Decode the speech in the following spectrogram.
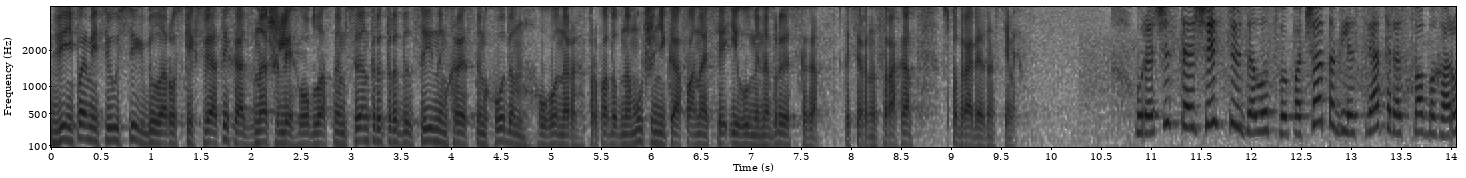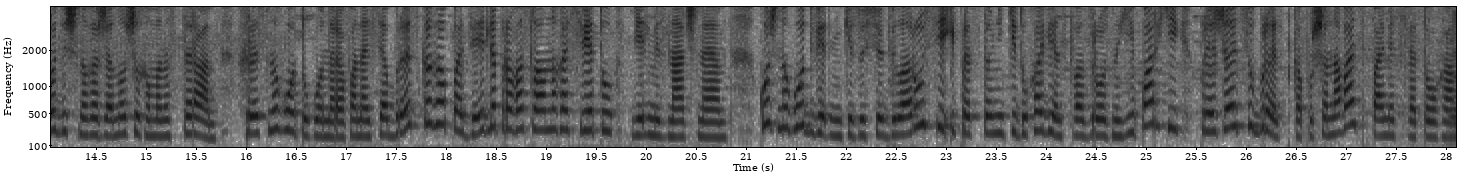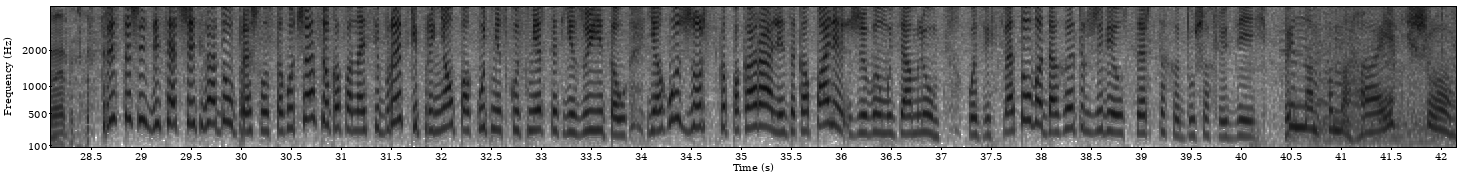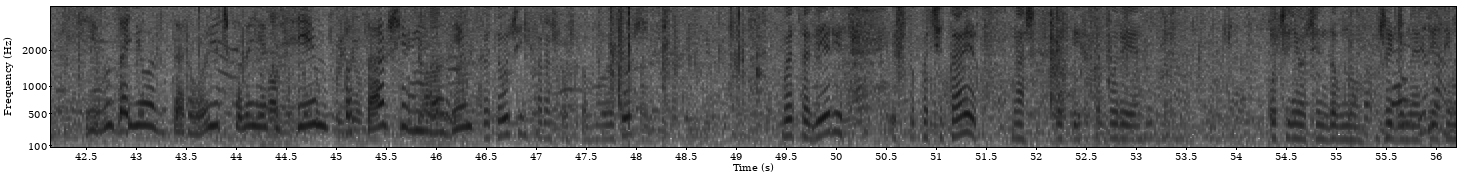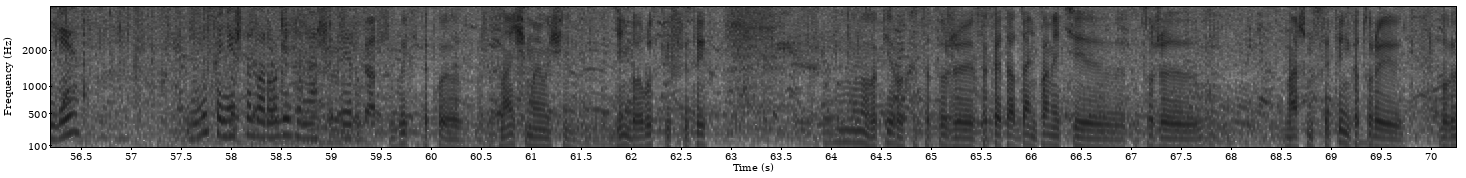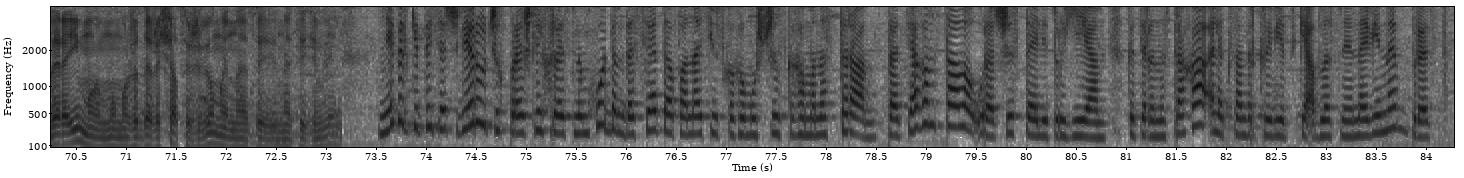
Дзень памяти ўсіх беларускіх святых адзначылі ў абласным цэнтры традыцыйным хрэсным ходам у гонар прападобнамучаніка Афанасія Ігумена Брэсцкага. Кацерна страха з падрабязнасцямі. Урачыстае шэсце ўзяло свой пачатак для свята раства багародзічнага жаночага манастыра. Хрэсны год у гонар Афанасія Брэсцкага падзей для праваслаўнага свету вельмі значная. Кожны год вернікі з усёй Беларусі і прадстаўнікі духавенства з розных епархій прыязджаюць у Брэст, каб ушанаваць памяць святога. 366 гадоў прайшло з таго часу, як Афанасій Брэсцкі прыняў пакутніцкую смерць ад езуітаў. Яго жорстка пакаралі, закапалі жывым у зямлю. Подзвіг святого дагэтуль жыве ў сэрцах і душах людзей. Він нам допомагає, що силу дає, здоров'ячко дає всім, постаршим і молодим. Это очень хорошо, что молодежь в это верит и что почитает наших святых, которые очень-очень давно жили на этой земле. Ну и, конечно, боролись за нашу веру. Событие такое значимое очень. День белорусских святых. Ну, во-первых, это тоже какая-то отдань памяти, это тоже нашим святым, которые благодаря им мы, мы, может, даже сейчас и живем и на этой, на этой земле. Некалькі тысяч веруючых прайшлі хрэсным ходам да свята Афанасіўскага мужчынскага манастыра. Працягам стала урачыстая літургія. Кацярына Страха, Александр Крывецкі, абласныя навіны, Брэст.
